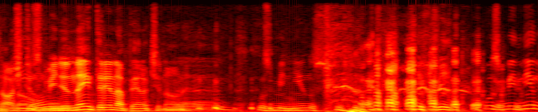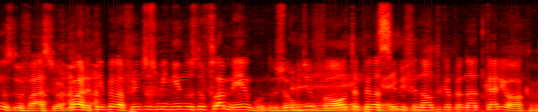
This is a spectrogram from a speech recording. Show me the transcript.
Não, acho então, que os meninos nem treinam pênalti, não, né? É, os meninos. Enfim, os meninos do Vasco agora tem pela frente os meninos do Flamengo, no jogo é, de volta pela é semifinal do Campeonato Carioca.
